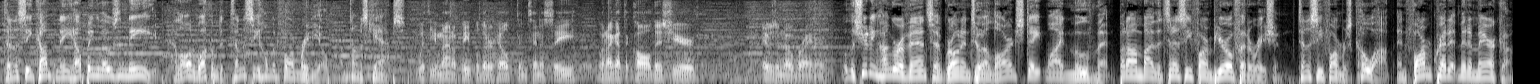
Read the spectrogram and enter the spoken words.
a Tennessee company helping those in need. Hello and welcome to Tennessee Home and Farm Radio. I'm Thomas Caps. With the amount of people that are helped in Tennessee, when I got the call this year, it was a no brainer. Well, the Shooting Hunger events have grown into a large statewide movement put on by the Tennessee Farm Bureau Federation, Tennessee Farmers Co op, and Farm Credit Mid America.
